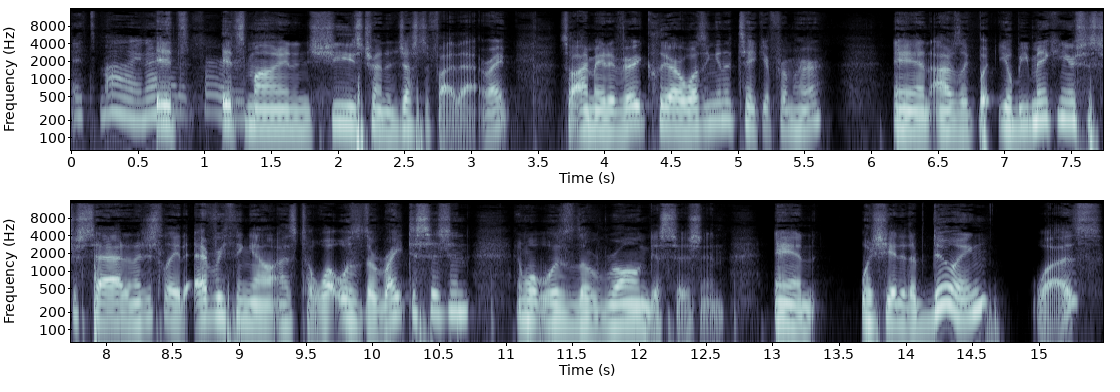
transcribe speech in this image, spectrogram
It's mine. I it's had it first. it's mine and she's trying to justify that right so i made it very clear i wasn't going to take it from her and i was like but you'll be making your sister sad and i just laid everything out as to what was the right decision and what was the wrong decision and what she ended up doing was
